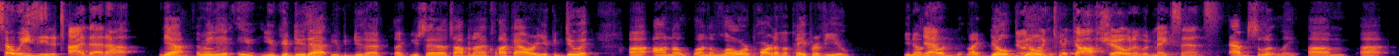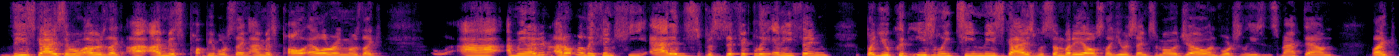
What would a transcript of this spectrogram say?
so easy to tie that up. Yeah, I mean, you, you, could do that. You could do that, like you said, at the top of nine o'clock hour. You could do it uh, on the on the lower part of a pay per view. You know, Yeah. that would like build Do build a kickoff show and it would make sense. absolutely. Um, uh, these guys, everyone, I was like, I, I miss. People were saying I miss Paul Ellering. I was like, uh, I mean, I didn't. I don't really think he added specifically anything, but you could easily team these guys with somebody else, like you were saying, Samoa Joe. Unfortunately, he's in SmackDown. Like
